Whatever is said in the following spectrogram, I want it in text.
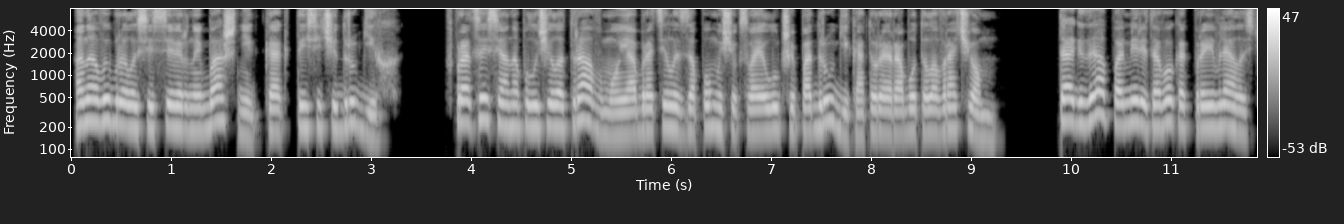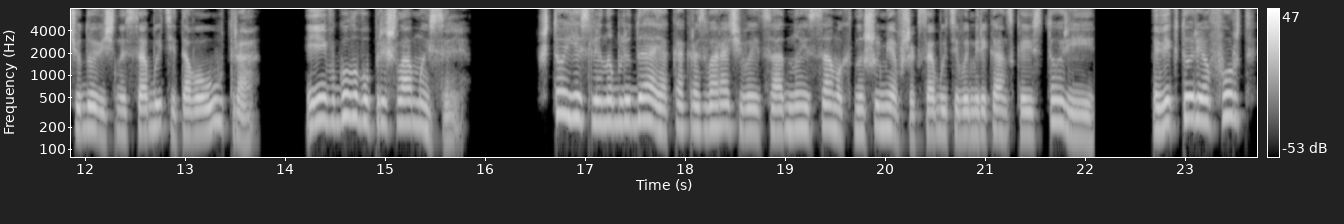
Она выбралась из Северной башни, как тысячи других. В процессе она получила травму и обратилась за помощью к своей лучшей подруге, которая работала врачом. Тогда, по мере того, как проявлялась чудовищность событий того утра, ей в голову пришла мысль. Что если, наблюдая, как разворачивается одно из самых нашумевших событий в американской истории, Виктория Форд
